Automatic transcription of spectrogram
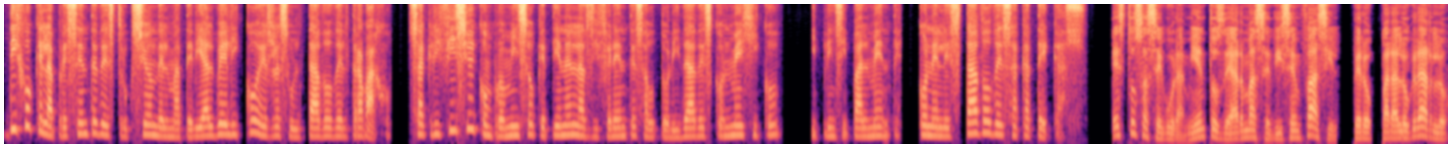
dijo que la presente destrucción del material bélico es resultado del trabajo, sacrificio y compromiso que tienen las diferentes autoridades con México, y principalmente, con el estado de Zacatecas. Estos aseguramientos de armas se dicen fácil, pero, para lograrlo,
